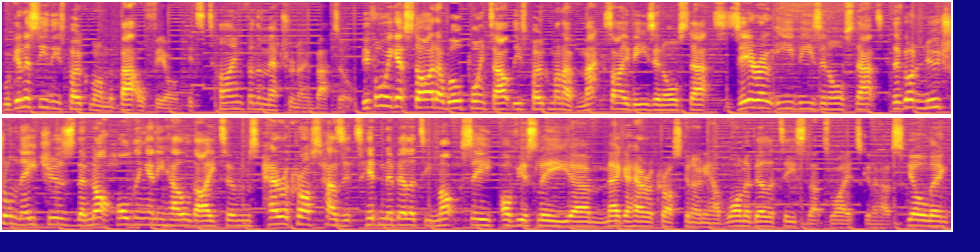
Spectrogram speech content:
we're going to see these Pokemon on the battlefield. It's time for the Metronome battle. Before we get started, I will point out these Pokemon have max IVs in all stats, zero EVs in all stats, they've got neutral natures, they're not holding any held items, Heracross has its hidden ability Moxie, obviously um, Mega Heracross can only have one ability, so that's why it's going to have Skill Link,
